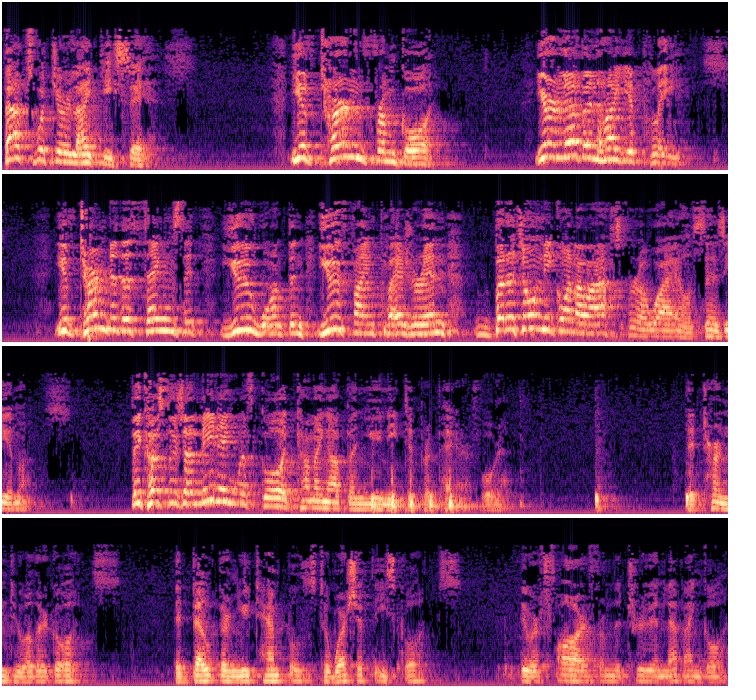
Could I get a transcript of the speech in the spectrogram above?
That's what you're like, he says. You've turned from God. You're living how you please. You've turned to the things that you want and you find pleasure in, but it's only going to last for a while, says Amos. Because there's a meeting with God coming up and you need to prepare for it. They turn to other gods. They built their new temples to worship these gods. They were far from the true and living God.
